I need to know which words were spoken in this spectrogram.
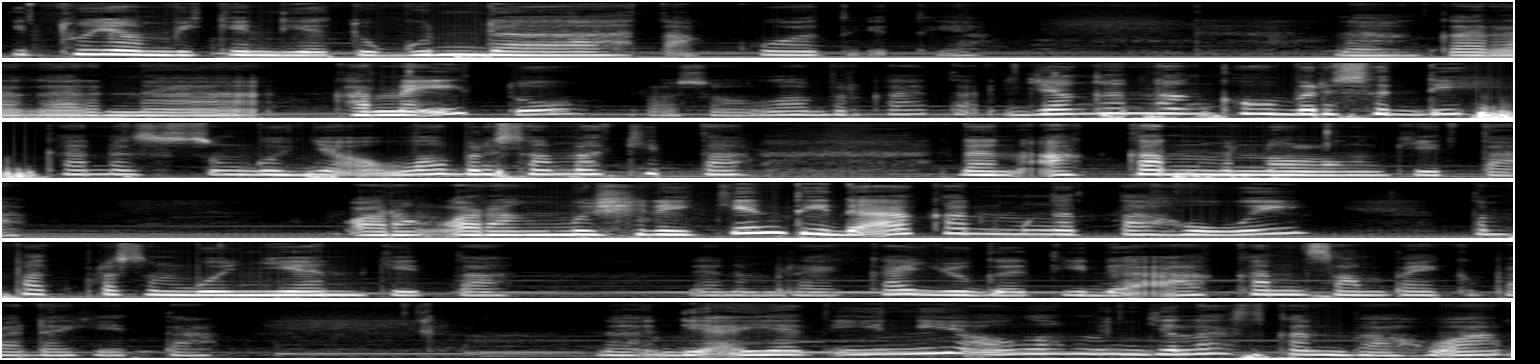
itu yang bikin dia tuh gundah takut gitu ya Nah, karena karena itu Rasulullah berkata, "Jangan engkau bersedih karena sesungguhnya Allah bersama kita dan akan menolong kita." orang-orang musyrikin tidak akan mengetahui tempat persembunyian kita dan mereka juga tidak akan sampai kepada kita. Nah, di ayat ini Allah menjelaskan bahwa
